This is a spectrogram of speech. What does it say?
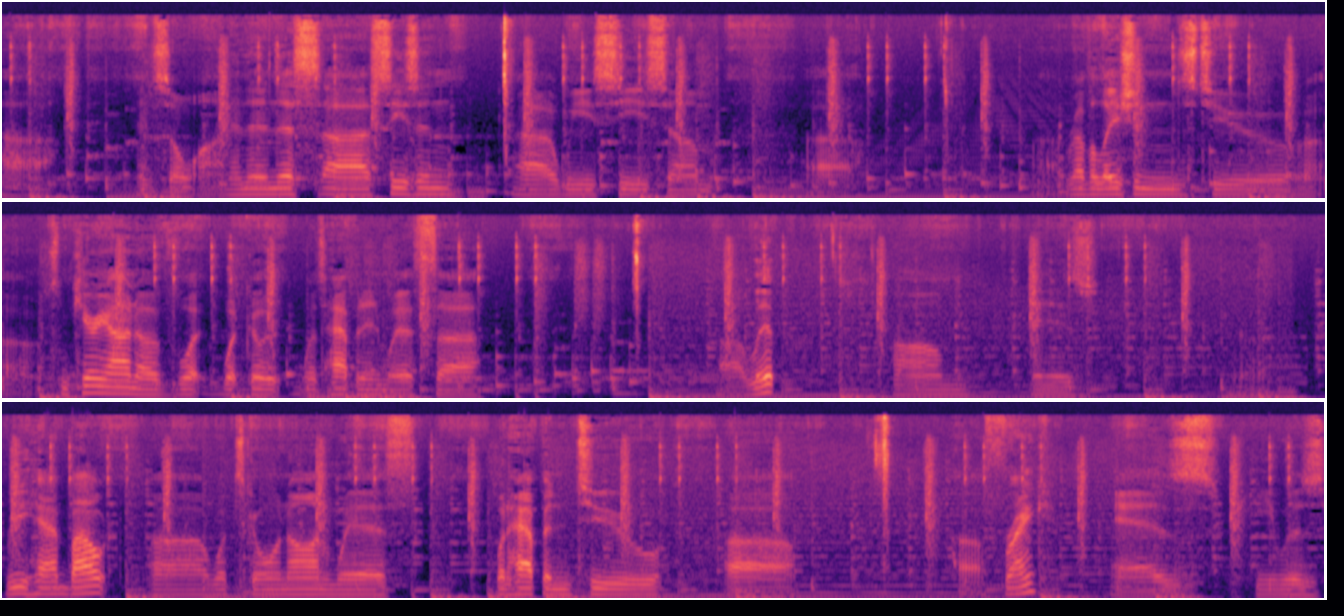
uh, and so on. And then this uh, season, we see some revelations to uh, some carry on of what what go, what's happening with uh, uh, Lip um, in his rehab bout. What's going on with what happened to Frank as he was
